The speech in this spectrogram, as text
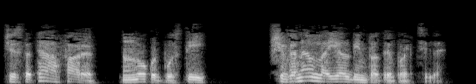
ci stătea afară, în locul pustii, și veneau la el din toate părțile.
